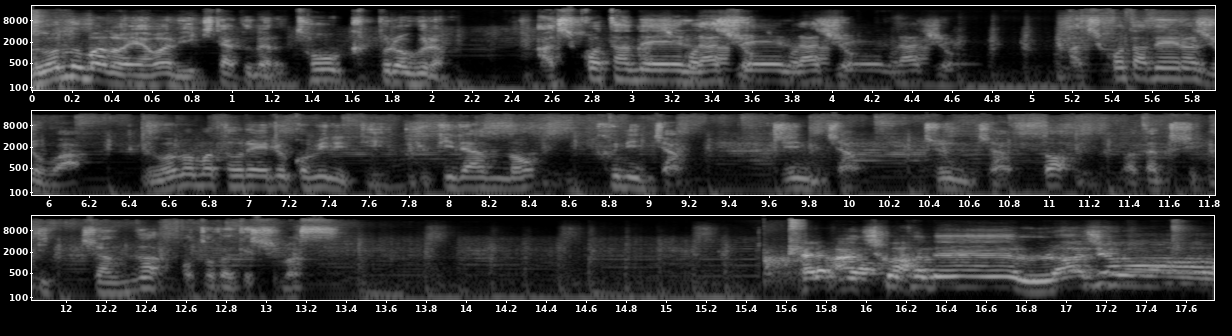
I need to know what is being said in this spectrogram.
魚沼の山に行きたくなるトークプログラム、あちこたねラジオ。ラジオ。ラジオ。あちこたねラジオは、魚沼トレイルコミュニティ、雪団のくにちゃん、じんちゃん、じゅんちゃんと、私、いっちゃんがお届けします。あちこたねラジオ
